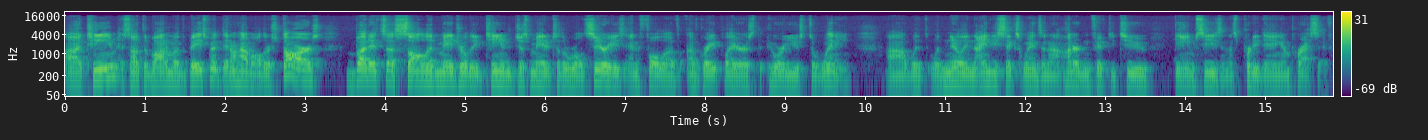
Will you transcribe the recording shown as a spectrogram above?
uh, team. It's not the bottom of the basement. They don't have all their stars, but it's a solid major league team that just made it to the World Series and full of, of great players who are used to winning. Uh, with, with nearly 96 wins in a 152 game season. That's pretty dang impressive.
